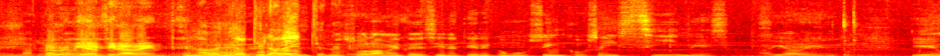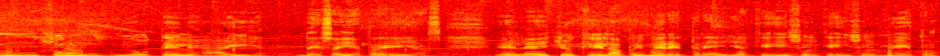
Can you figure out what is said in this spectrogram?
en la, avenida Tiradentes. En la avenida Tiradentes, ¿no? solamente el cine tiene como cinco o seis cines ahí adentro. Y un, son hoteles ahí de seis estrellas. El hecho es que la primera estrella que hizo el que hizo el metro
